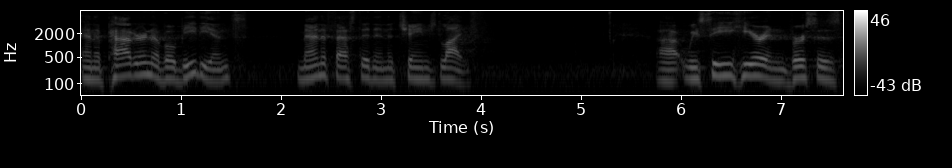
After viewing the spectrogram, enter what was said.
and a pattern of obedience manifested in a changed life. Uh, we see here in verses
